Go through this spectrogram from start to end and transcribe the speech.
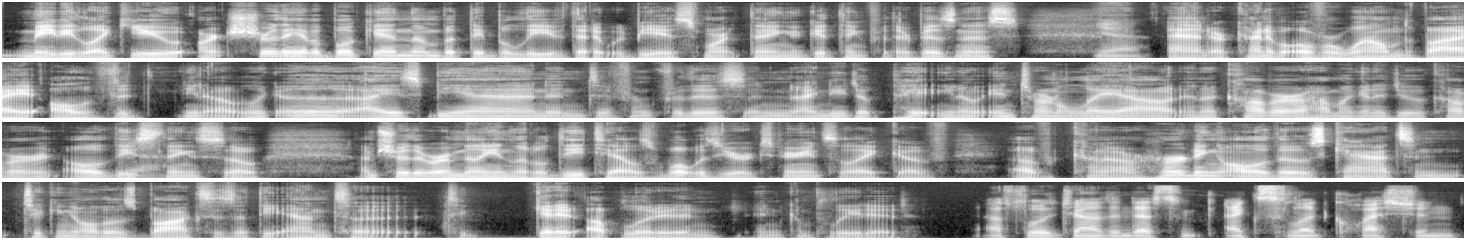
maybe like you, aren't sure they have a book in them, but they believe that it would be a smart thing, a good thing for their business, Yeah. and are kind of overwhelmed by all of the, you know, like uh, ISBN and different for this, and I need to pay, you know, internal layout and a cover. How am I going to do a cover? And all of these Yeah. things. So I'm sure there were a million little details. What was your experience like of of kind of herding all of those cats and ticking all those boxes at the end to to get it uploaded and, and completed? Absolutely, Jonathan. That's an excellent question.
